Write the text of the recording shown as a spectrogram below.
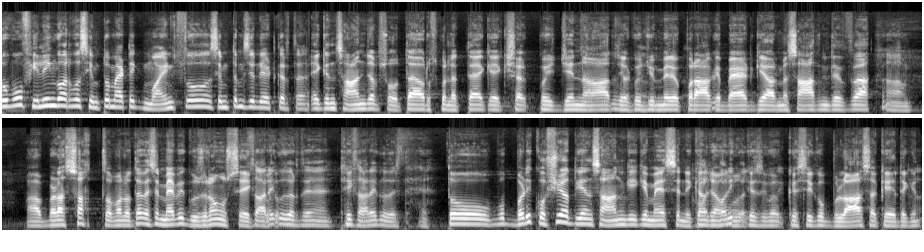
तो वो फीलिंग और वो सिम्टोमेटिक माइंड तो सिम्टम्स जनरेट करता है। एक इंसान जब सोता है और उसको लगता है कि एक शख्स कोई जिन हाथ या कोई मेरे ऊपर आके बैठ गया और मैं साथ नहीं देता। हाँ। आ, बड़ा सख्त अमल होता है। वैसे मैं भी गुजरा हूँ उससे सारे गुजरते हैं ठीक सारे गुजरते हैं। तो वो बड़ी कोशिश होती है इंसान की कि मैं इससे निकल हाँ, जाऊँ किसी को किसी को बुला सके लेकिन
